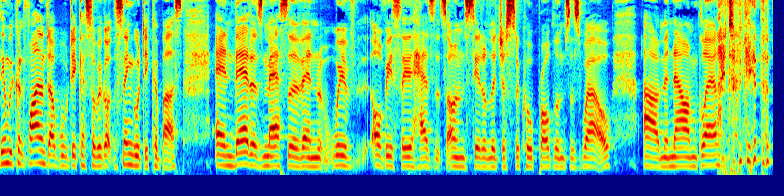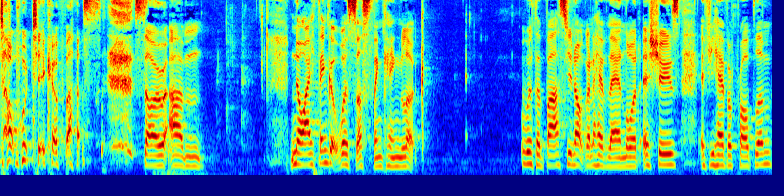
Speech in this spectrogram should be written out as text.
then we couldn't find a double decker, so we got the single decker bus, and that is massive. And we've obviously has its own set of logistical problems as well. Um, and now I'm glad I did get the double decker bus. So um, no, I think it was just thinking, look, with a bus, you're not going to have landlord issues if you have a problem,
